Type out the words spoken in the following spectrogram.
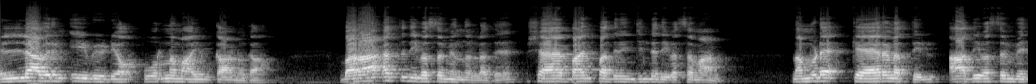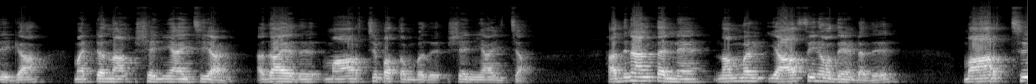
എല്ലാവരും ഈ വീഡിയോ പൂർണമായും കാണുക. ബറാഅത്ത് ദിവസം എന്നുള്ളത് ഷാബാൻ പതിനഞ്ചിന്റെ ദിവസമാണ്. നമ്മുടെ കേരളത്തിൽ ആ ദിവസം വരിക മറ്റന്നാൾ ശനിയാഴ്ചയാണ്. അതായത് മാർച്ച് പത്തൊമ്പത് ശനിയാഴ്ച. അതിനാൽ തന്നെ നമ്മൾ യാസിനോദേണ്ടത് മാർച്ച്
